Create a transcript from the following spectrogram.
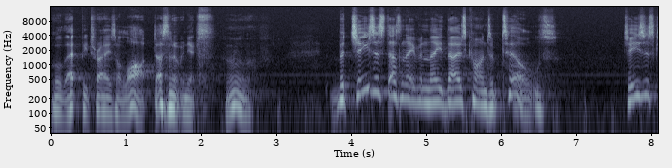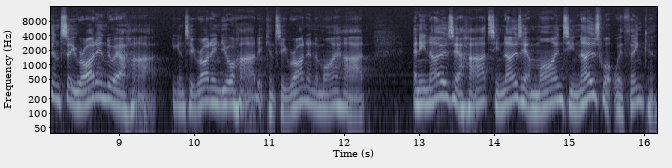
Well, that betrays a lot, doesn't it? When you, oh. But Jesus doesn't even need those kinds of tells. Jesus can see right into our heart. He can see right into your heart. He can see right into my heart. And He knows our hearts. He knows our minds. He knows what we're thinking.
